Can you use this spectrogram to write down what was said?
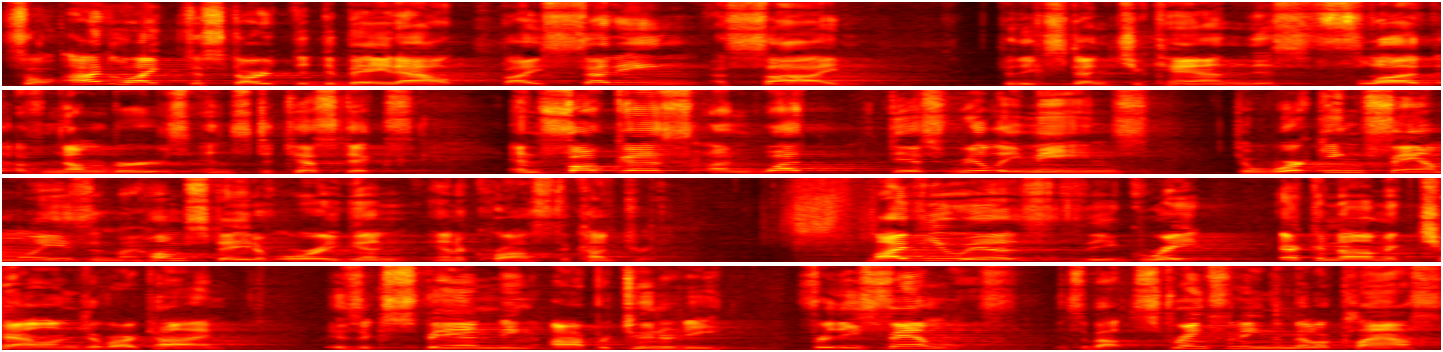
So I'd like to start the debate out by setting aside to the extent you can, this flood of numbers and statistics, and focus on what this really means to working families in my home state of Oregon and across the country. My view is the great economic challenge of our time is expanding opportunity for these families. It's about strengthening the middle class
